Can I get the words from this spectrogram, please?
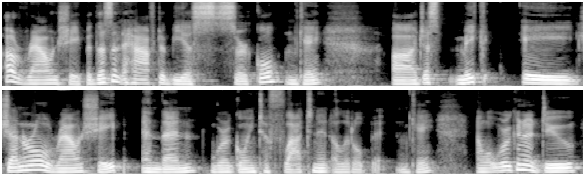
a round shape. It doesn't have to be a circle, okay? Uh, just make a general round shape and then we're going to flatten it a little bit, okay? And what we're going to do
